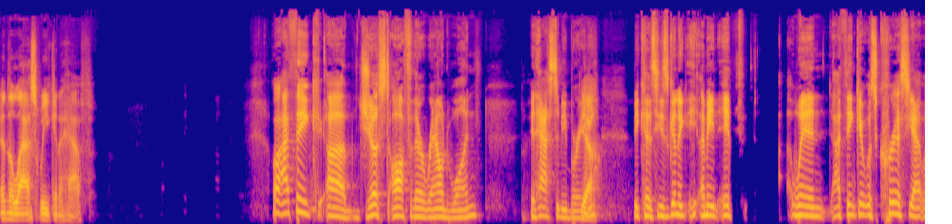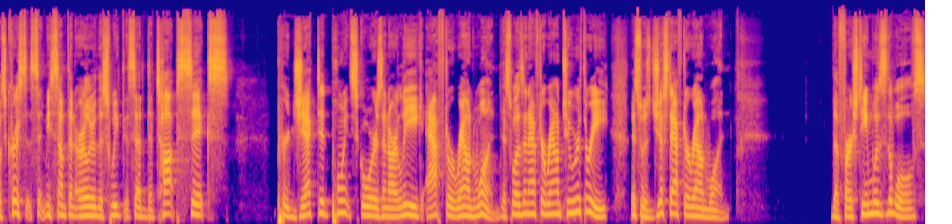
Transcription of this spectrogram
in the last week and a half? Well, I think uh, just off their round one, it has to be Brady. Yeah. Because he's gonna. I mean, if when I think it was Chris, yeah, it was Chris that sent me something earlier this week that said the top six projected point scores in our league after round one. This wasn't after round two or three. This was just after round one. The first team was the Wolves.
